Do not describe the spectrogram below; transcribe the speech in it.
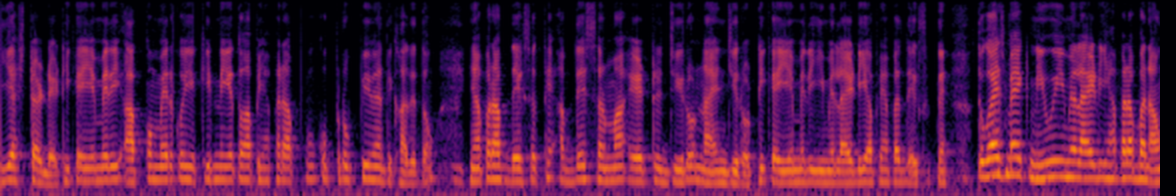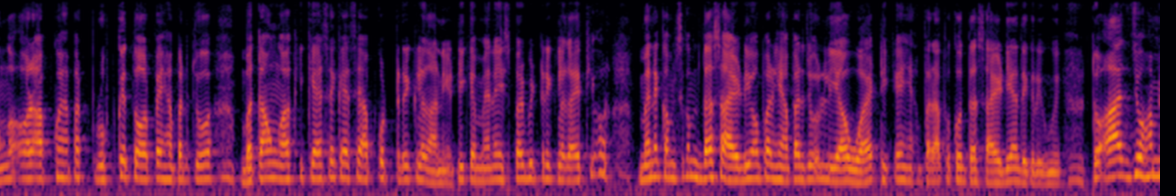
यस्टरडे ठीक है ये मेरी आपको मेरे को यकीन नहीं है तो आप यहाँ पर आपको प्रूफ भी मैं दिखा देता हूँ यहाँ पर आप देख सकते हैं Awadhesh Sharma eight zero nine zero ठीक है ये मेरी ईमेल आईडी आप यहाँ पर देख सकते हैं तो गाइज़ मैं एक न्यू ईमेल आईडी यहाँ पर आप बनाऊँगा और आपको यहाँ पर प्रूफ के तौर पर यहाँ पर जो बताऊँगा कि कैसे कैसे आपको ट्रिक लगानी है ठीक है मैंने इस पर भी ट्रिक लगाई थी और मैंने कम से कम दस आईडियों पर यहाँ पर जो लिया हुआ है ठीक है यहाँ पर आपको दस आइडियाँ दिख रही होंगी तो आज जो हम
